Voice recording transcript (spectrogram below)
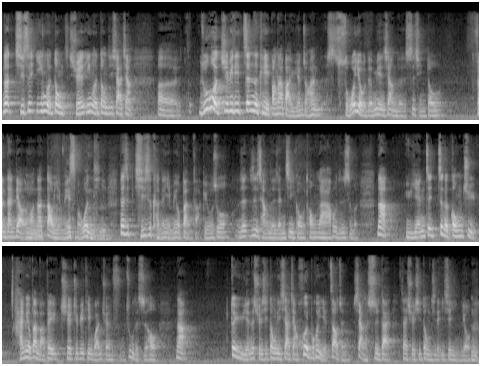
那其实英文动学英文动机下降，呃，如果 GPT 真的可以帮他把语言转换所有的面向的事情都分担掉的话，那倒也没什么问题。但是其实可能也没有办法，比如说日日常的人际沟通啦，或者是什么，那语言这这个工具还没有办法被 ChatGPT 完全辅助的时候，那。对语言的学习动力下降，会不会也造成下个世代在学习动机的一些隐忧？嗯，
